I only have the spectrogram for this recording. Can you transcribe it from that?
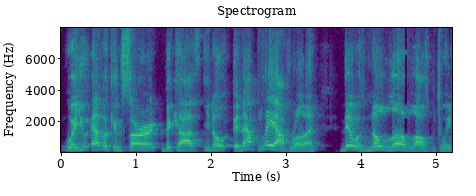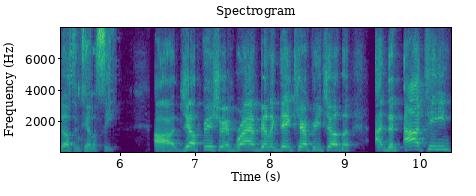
Were you ever concerned because you know in that playoff run there was no love lost between us and Tennessee? Uh, Jeff Fisher and Brian Billick didn't care for each other. I, the, our team,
